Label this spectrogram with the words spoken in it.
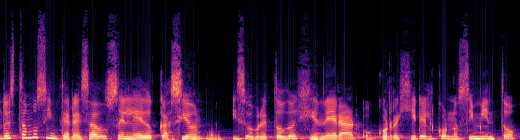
Cuando estamos interesados en la educación y sobre todo en generar o corregir el conocimiento,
